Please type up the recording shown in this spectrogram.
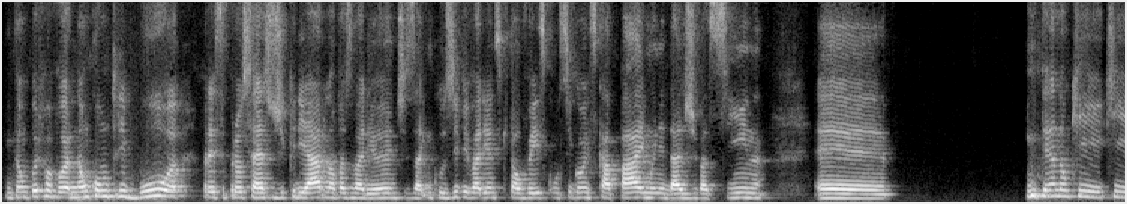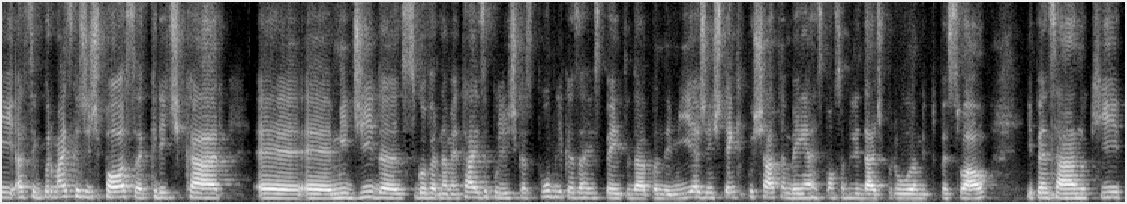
Então, por favor, não contribua para esse processo de criar novas variantes, inclusive variantes que talvez consigam escapar à imunidade de vacina. É... Entendam que, que, assim, por mais que a gente possa criticar é, é, medidas governamentais e políticas públicas a respeito da pandemia, a gente tem que puxar também a responsabilidade para o âmbito pessoal e pensar no que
